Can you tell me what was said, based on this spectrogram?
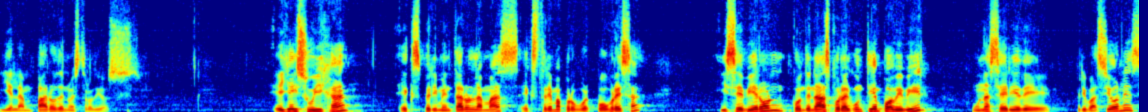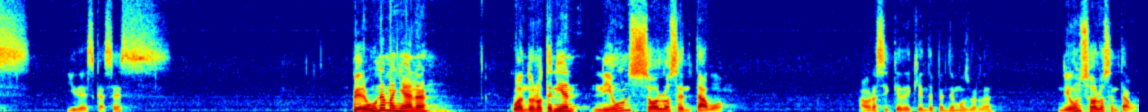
y el amparo de nuestro Dios. Ella y su hija experimentaron la más extrema pobreza y se vieron condenadas por algún tiempo a vivir una serie de privaciones y de escasez. Pero una mañana, cuando no tenían ni un solo centavo, ahora sí que de quién dependemos, ¿verdad? Ni un solo centavo,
